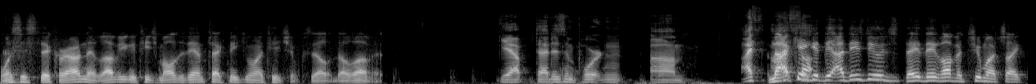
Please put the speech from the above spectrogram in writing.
once they stick around, and they love it. You can teach them all the damn technique you want to teach them because they'll they'll love it. Yep, that is important. Um, I, th- No, I, I can't thought- get the, uh, these dudes. They they love it too much. Like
